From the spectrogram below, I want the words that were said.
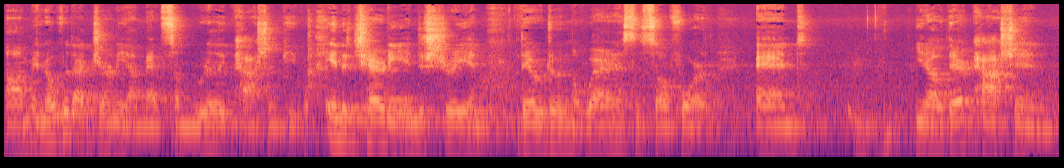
Um, and over that journey, I met some really passionate people in the charity industry, and they were doing awareness and so forth. And, you know, their passion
